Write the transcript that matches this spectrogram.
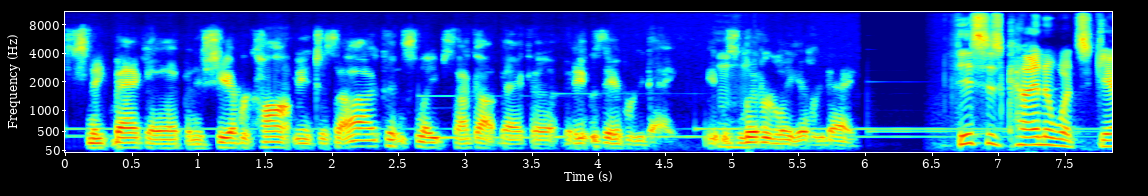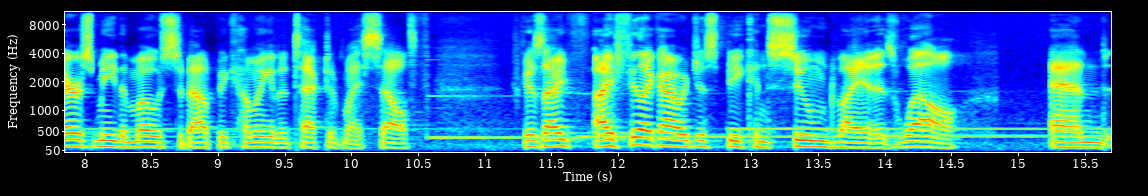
sneak back up. And if she ever caught me, it's just, oh, I couldn't sleep, so I got back up. But it was every day. It was mm-hmm. literally every day. This is kind of what scares me the most about becoming a detective myself because I I feel like I would just be consumed by it as well, and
